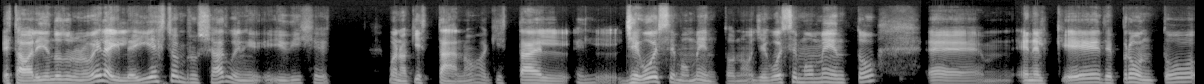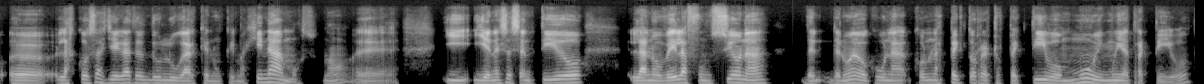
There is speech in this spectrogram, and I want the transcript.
estaba leyendo tu novela y leí esto en Bruce Shadwin y, dije, bueno, aquí está, ¿no? Aquí está el, llegó ese momento, ¿no? Llegó ese momento em, en el que de pronto eh, las cosas llegan desde un lugar que nunca imaginamos, ¿no? Eh, y, y, en ese sentido, la novela funciona de, de nuevo con, una, con un aspecto retrospectivo muy, muy atractivo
